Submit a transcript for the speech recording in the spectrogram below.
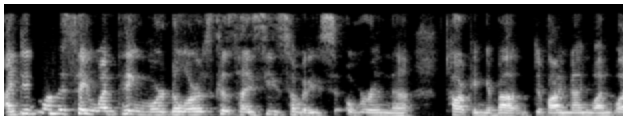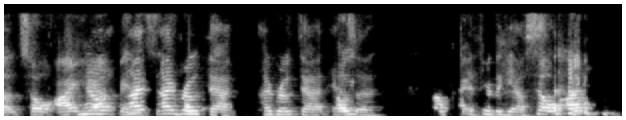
I did want to say one thing more, Dolores, because I see somebody's over in the talking about Divine 911. So I no, have been. I, I wrote that. I wrote that oh, as oh, a okay. for the guests. So I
